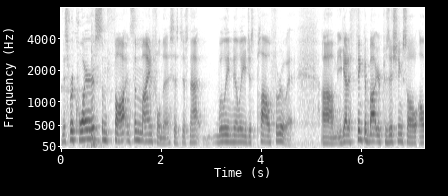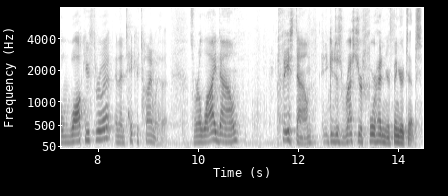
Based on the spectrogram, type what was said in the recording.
this requires some thought and some mindfulness. It's just not willy-nilly just plow through it. Um, you got to think about your positioning, so I'll, I'll, walk you through it and then take your time with it. So we're going to lie down, face down, and you can just rest your forehead and your fingertips.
